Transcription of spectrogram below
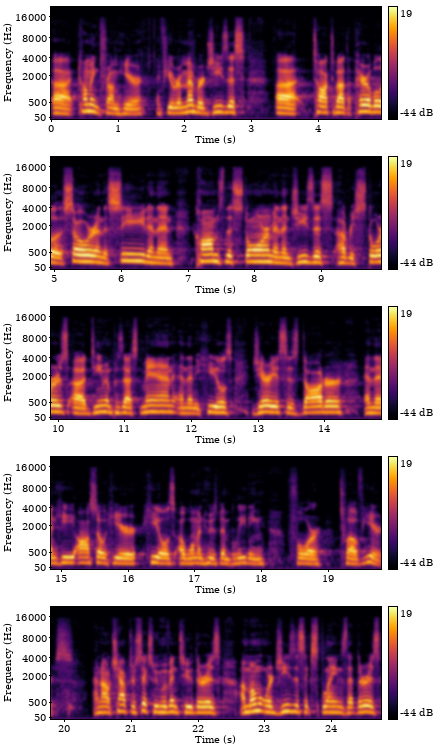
uh, coming from here, if you remember, Jesus uh, talked about the parable of the sower and the seed, and then calms the storm, and then Jesus uh, restores a demon possessed man, and then he heals Jairus' daughter, and then he also here heals a woman who's been bleeding for 12 years. And now, chapter 6, we move into there is a moment where Jesus explains that there is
